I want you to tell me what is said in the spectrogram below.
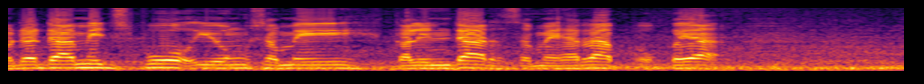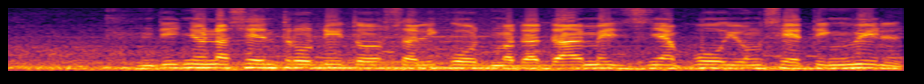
Madadamage po yung sa may kalendar, sa may harap o kaya hindi nyo na sentro dito sa likod, madadamage niya po yung setting wheel.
